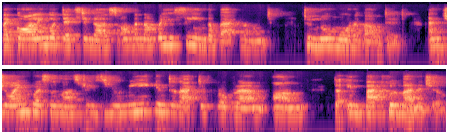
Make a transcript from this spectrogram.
by calling or texting us on the number you see in the background to know more about it and join Personal Mastery's unique interactive program on the Impactful Manager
